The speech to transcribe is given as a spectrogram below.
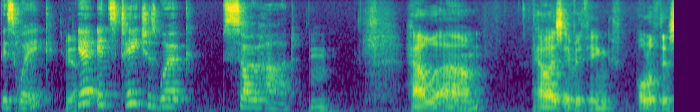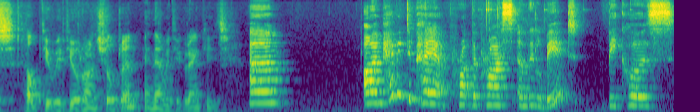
this week. Yeah. it's teachers work so hard. Mm. How um, how has everything, all of this, helped you with your own children and now with your grandkids? Um, I'm having to pay a pri- the price a little bit because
